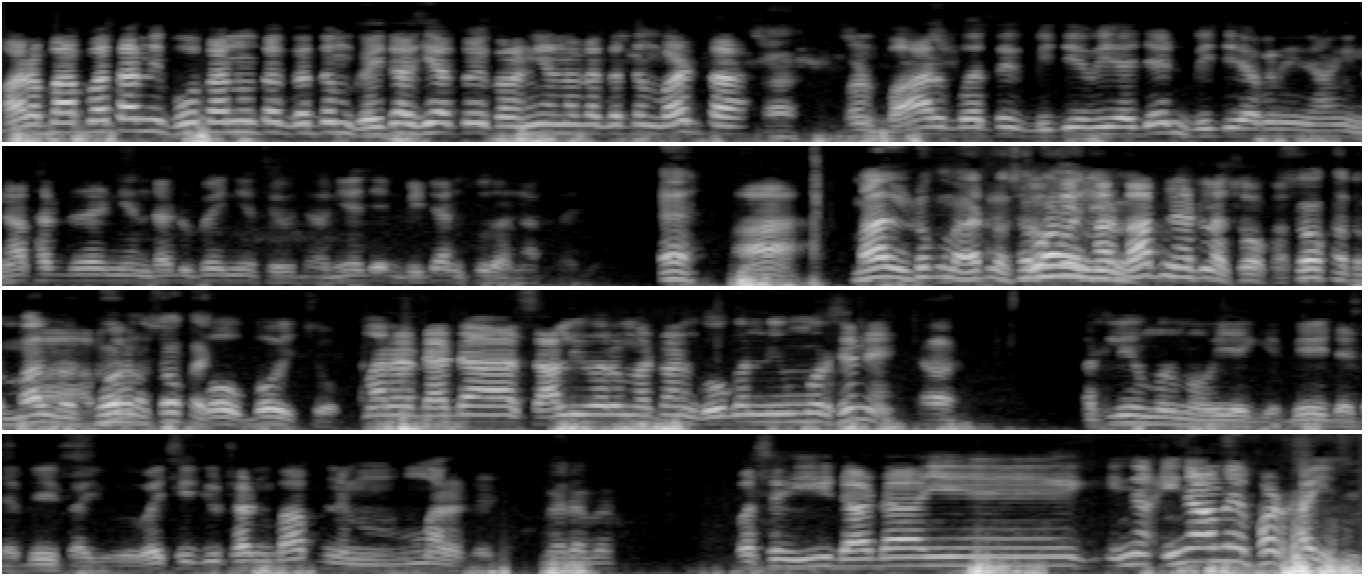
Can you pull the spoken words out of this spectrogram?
મારા બાપ હતા ને પોતાનું તો ગદમ ઘેટા થયા તો કરણિયાના તો ગદમ વાળતા પણ બાર બધે બીજે વયા જાય ને બીજે આગળ અહીં નાથા ડરાઈ દાદુભાઈ ને ત્યાં જઈને બીજાને પૂરા નાખતા હે? હા. માલ ટૂંકમાં એટલો સ્વભાવ મારા એવો. બાપ ને એટલા શોખ શોખ હતો. માલનો ઢોરનો શોખ બહુ બહુ શોખ. મારા દાદા સાલી વર્ષમાં અટાણ ગોગનની ઉંમર છે ને. આટલી ઉંમરમાં વયા ગયા. બે દાદા બે ભાઈ. વચ્ચે જુઠાણ બાપ ને મારા દાદા. બરાબર. પછી ઈ દાદા એ એના એના અમે ફળ ખાઈ છે.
